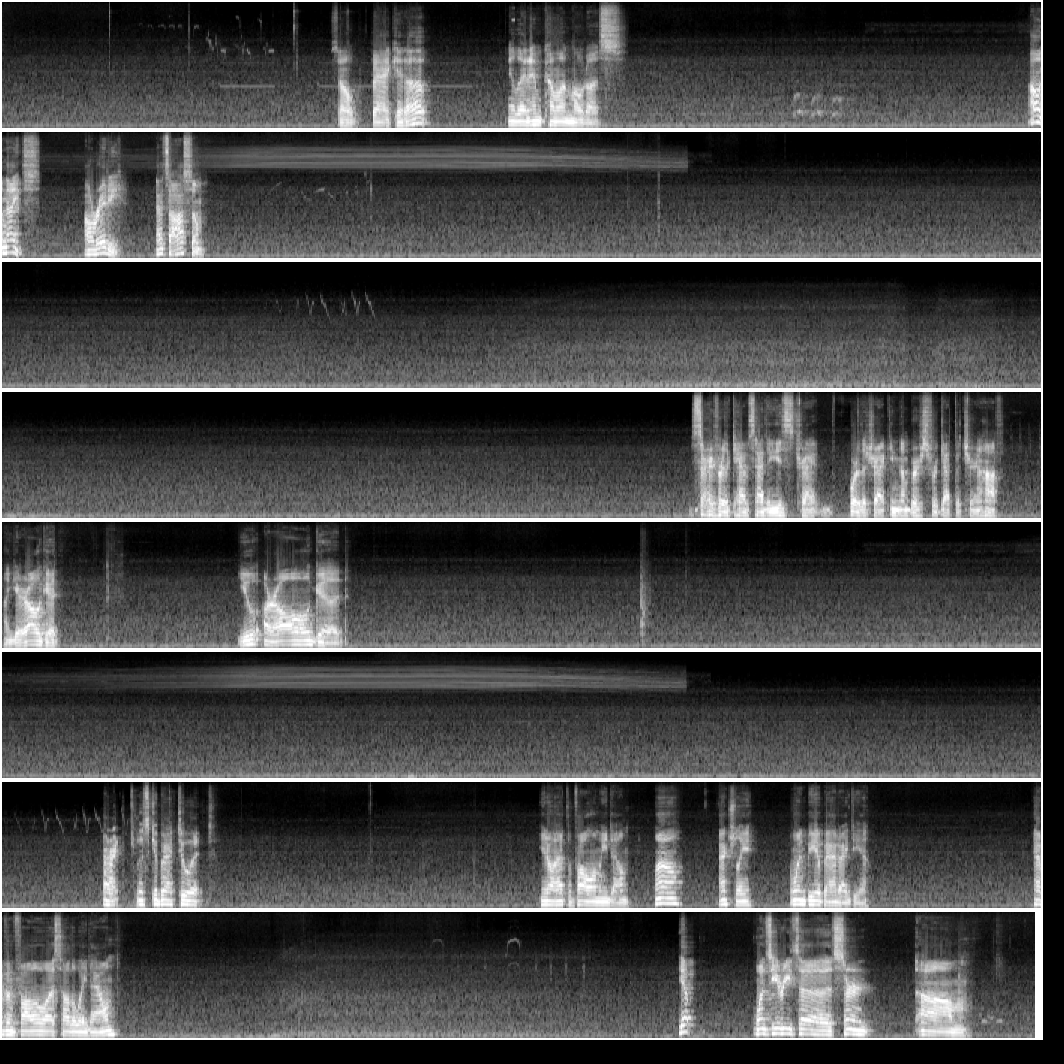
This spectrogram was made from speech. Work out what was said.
So back it up and let him come unload us. Oh, nice. Already. That's awesome. Sorry for the cabs had to use track for the tracking numbers. Forgot to turn off. Like you're all good. You are all good. Alright, let's get back to it. You don't have to follow me down. Well, actually, it wouldn't be a bad idea. Have him follow us all the way down. Yep. Once he reaches a certain um,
